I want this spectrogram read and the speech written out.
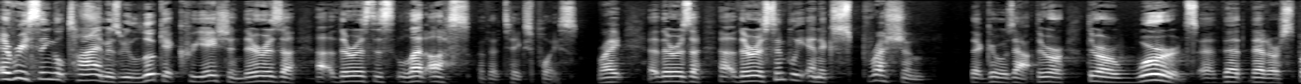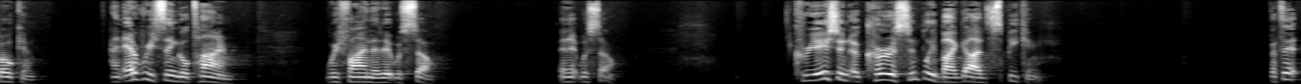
Every single time as we look at creation, there is, a, uh, there is this let us that takes place, right? Uh, there, is a, uh, there is simply an expression that goes out. There are, there are words uh, that, that are spoken. And every single time we find that it was so. And it was so. Creation occurs simply by God speaking. That's it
